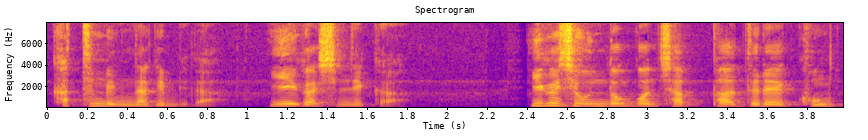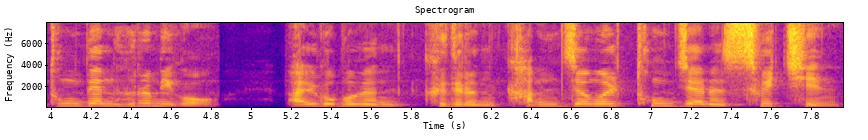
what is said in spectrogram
같은 맥락입니다. 이해가십니까 이것이 운동권 좌파들의 공통된 흐름이고 알고 보면 그들은 감정을 통제하는 스위치인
